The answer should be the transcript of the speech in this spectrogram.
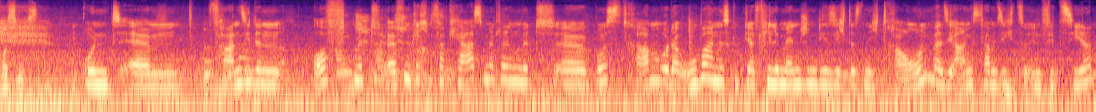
muss nicht sein. Und ähm, fahren Sie denn oft mit öffentlichen Verkehrsmitteln, mit äh, Bus, Tram oder U-Bahn? Es gibt ja viele Menschen, die sich das nicht trauen, weil sie Angst haben, sich zu infizieren.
